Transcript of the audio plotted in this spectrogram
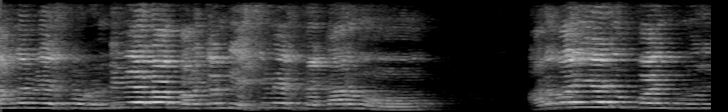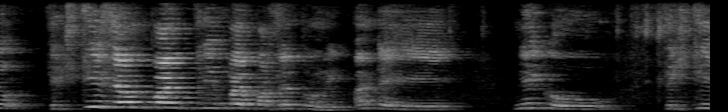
ఆంధ్రప్రదేశ్లో రెండు వేల పదకొండు ఎస్టిమేట్ ప్రకారము అరవై ఏడు పాయింట్ మూడు sixty seven point three five percent ఉంది. అంటే నీకు సిక్స్టీ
